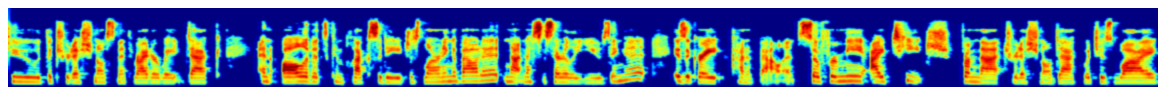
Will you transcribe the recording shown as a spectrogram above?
to the traditional Smith Rider Waite deck and all of its complexity, just learning about it, not necessarily using it, is a great kind of balance. So for me, I teach from that traditional deck, which is why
